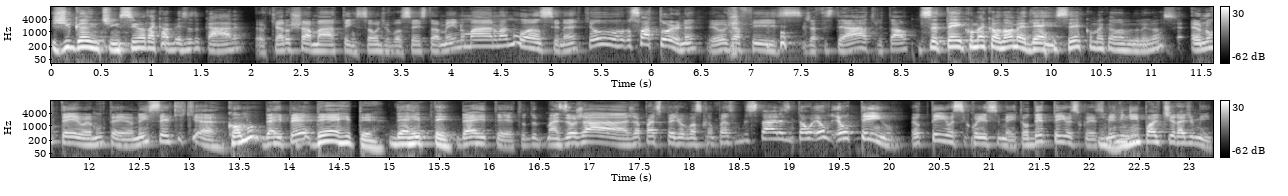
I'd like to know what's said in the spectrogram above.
gigante em cima da cabeça do cara. Eu quero chamar a atenção de vocês também numa, numa nuance, né? Que eu, eu sou ator, né? Eu já fiz, já fiz teatro e tal. Você tem, como é que é o nome? É DRC? Como é que é o nome do negócio? Eu não tenho, eu não tenho. Eu nem sei o que, que é. Como? DRP? DRT. DRT. DRT, tudo. Mas eu já, já participei de algumas campanhas publicitárias, então eu, eu tenho, eu tenho esse conhecimento, eu detenho esse conhecimento, ninguém pode tirar de mim.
